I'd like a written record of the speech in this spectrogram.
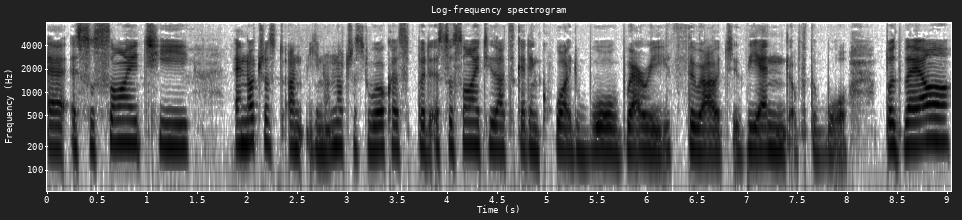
uh, a society and not just you know not just workers, but a society that's getting quite war weary throughout the end of the war. But they are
